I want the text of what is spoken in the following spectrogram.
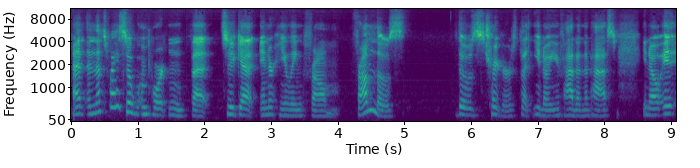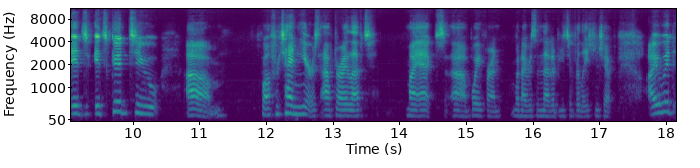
And and that's why it's so important that to get inner healing from from those those triggers that you know you've had in the past. You know, it, it's it's good to um well, for 10 years after I left my ex uh, boyfriend when I was in that abusive relationship, I would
